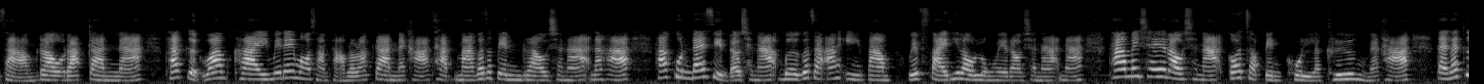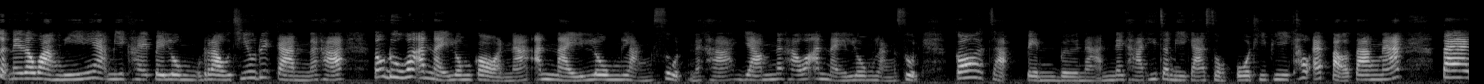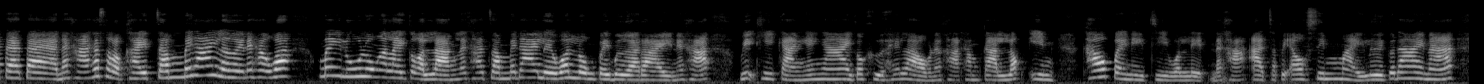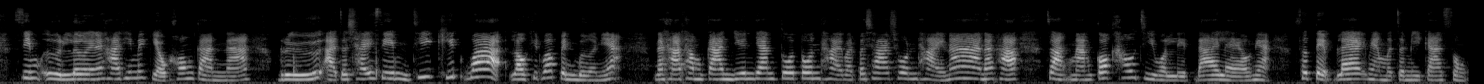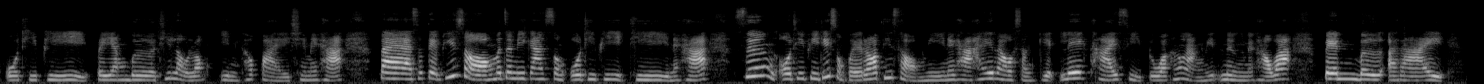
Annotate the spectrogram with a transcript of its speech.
33 เรารักกันนะ ถ้าเกิดว่าใครไม่ได้ม 33 เรารักกันนะคะ ถัดมาก็จะเป็นเราชนะนะคะ ถ้าคุณได้สิทธิ์เราชนะเบอร์ก็จะอ้างอิงตามเว็บไซต์ที่เราลงในเราชนะนะ ถ้าไม่ใช่เราชนะก็จะเป็นคนละครึ่งนะคะ แต่ถ้าเกิดในระหว่างนี้เนี่ยมีใครไปลงเราเที่ยวด้วยกันนะคะ ต้องดูว่าอันไหนลงก่อนนะ อันไหนลงหลังสุดนะคะ ย้ำนะคะว่าอันไหนลงหลังสุดก็จะเป็นเบอร์นั้นนะคะ ที่จะมีการส่ง OTP เข้าแอปเป๋าตังค์นะ แต่แต่แต่นะคะ ถ้าสำหรับใครจำไม่ได้เลยนะคะว่าไม่รู้ลงอะไรก่อนหลังนะคะจำไม่ได้เลยว่าลงไปเบอร์อะไรนะคะ วิธีการง่ายๆ ก็คือให้เรานะคะทำการล็อกอินเข้าไปใน G Wallet นะคะ อาจจะไปเอาซิมใหม่เลยก็ได้นะ ซิมอื่นเลยนะคะที่ไม่เกี่ยวข้องกันนะ หรืออาจจะใช้ซิมที่คิดว่าเราคิดว่าเป็นเบอร์เนี้ยนะคะทำการยืนยันตัวตนถ่ายบัตรประชาชนถ่ายหน้านะคะ จากนั้นก็เข้า G Wallet ได้แล้วเนี่ยสเต็ปแรกเนี่ยมันจะมีการส่ง OTP ไปยังเบอร์ที่เราล็อกอินเข้าไปใช่ไหมคะ แต่สเต็ปที่ 2 มันจะมีการส่ง OTP อีกทีนะคะ ซึ่ง OTP OTP ที่ส่งไปรอบที่ 2 นี้นะคะ ให้เราสังเกตเลขท้าย 4 ตัวข้างหลังนิดนึงนะคะว่าเป็นเบอร์อะไร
